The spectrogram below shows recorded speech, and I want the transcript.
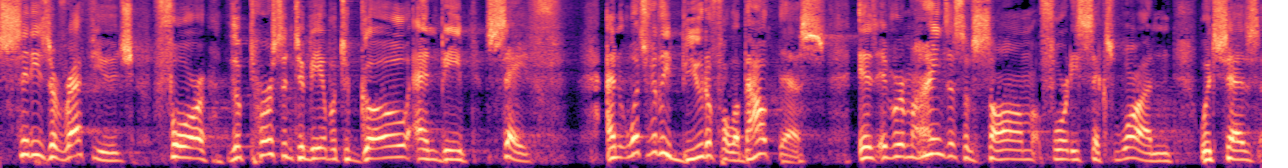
cities of refuge for the person to be able to go and be safe. And what's really beautiful about this is it reminds us of Psalm 46 1, which says,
